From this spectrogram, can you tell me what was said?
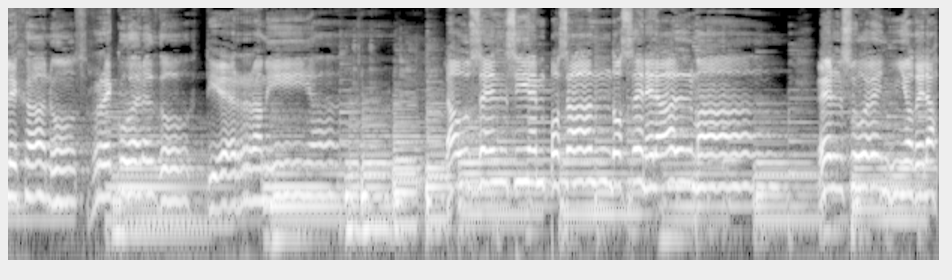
Lejanos recuerdos, tierra mía, la ausencia emposándose en el alma, el sueño de las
